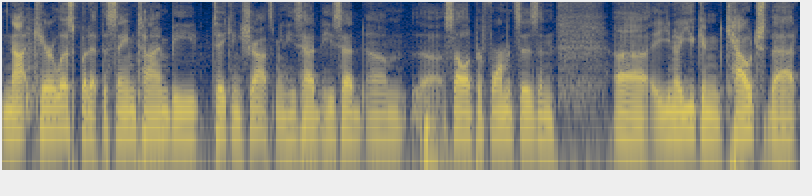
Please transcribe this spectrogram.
not careless, but at the same time be taking shots. I mean, he's had he's had um, uh, solid performances, and uh, you know you can couch that.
